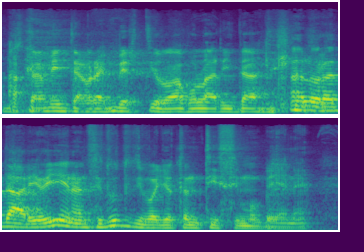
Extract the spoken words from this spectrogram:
Giustamente avrà invertito la polarità. Allora Dario, io innanzitutto ti voglio tantissimo bene.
